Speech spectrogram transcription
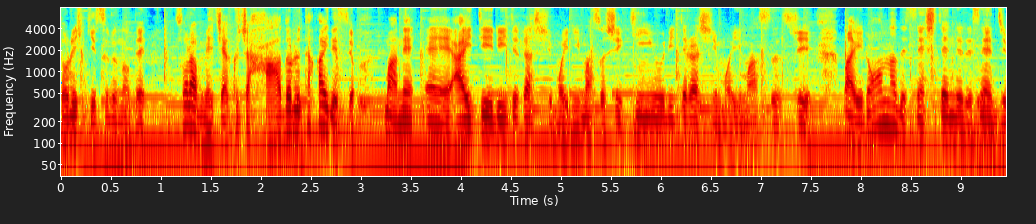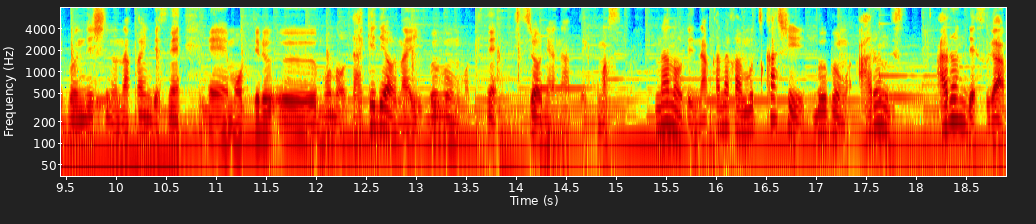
取引するので、それはめちゃくちゃハードル高いですよ。まあね、えー、IT リテラシーもいりますし、金融リテラシーもいますし、まあいろんなですね、視点でですね、自分自身の中にですね、えー、持ってるものだけではない部分もですね、必要にはなってきます。なので、なかなか難しい部分はあるんです。あるんですが、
